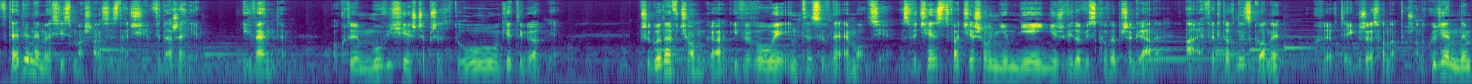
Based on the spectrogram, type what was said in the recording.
wtedy Nemesis ma szansę stać się wydarzeniem, eventem, o którym mówi się jeszcze przez długie tygodnie. Przygoda wciąga i wywołuje intensywne emocje. Zwycięstwa cieszą nie mniej niż widowiskowe przegrane, a efektowne zgony, które w tej grze są na porządku dziennym,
